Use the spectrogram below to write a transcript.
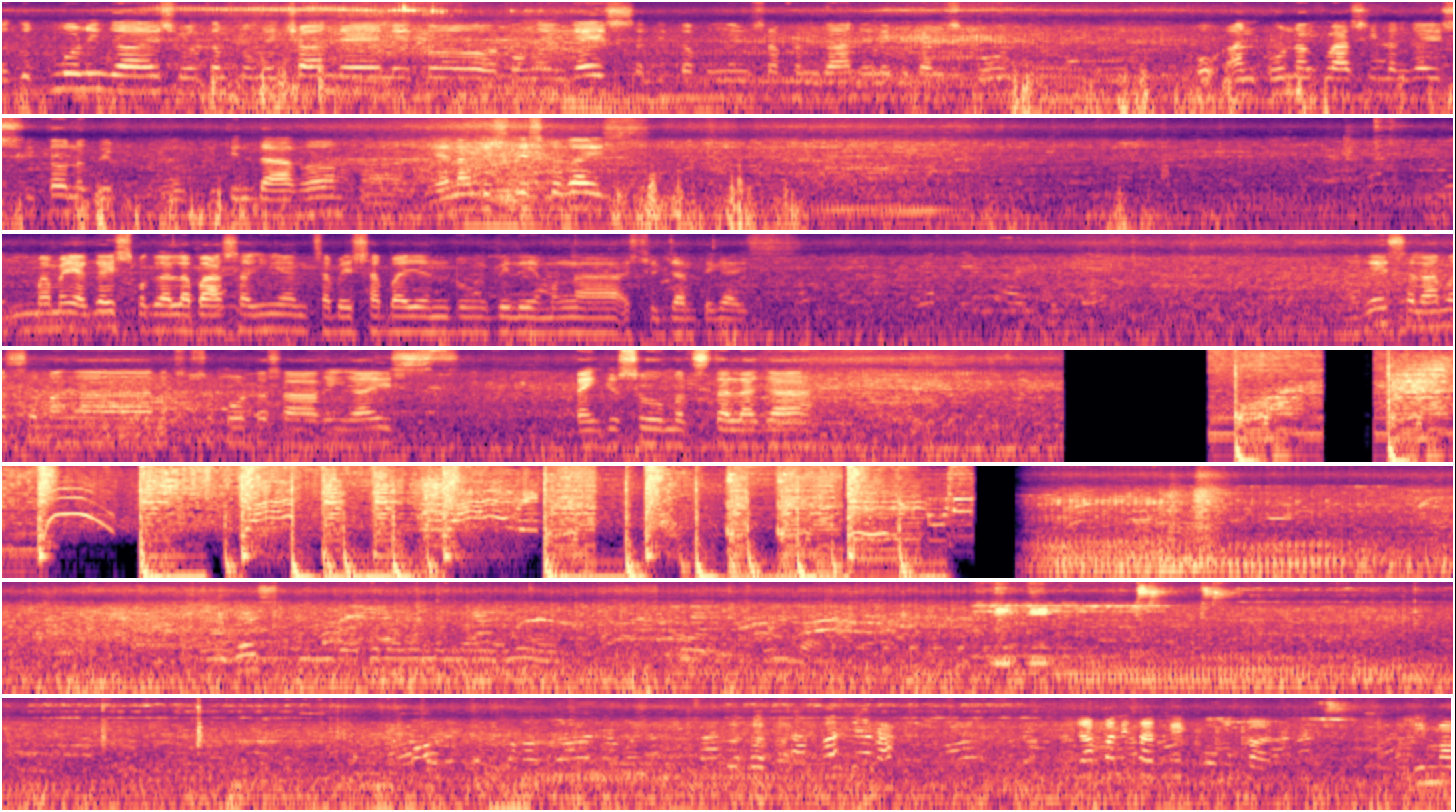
good morning guys. Welcome to my channel. Ito ako ngayon guys. Andito ako ngayon sa Kangan Elementary School. O, an unang klase lang guys. Ito, nagtitinda ako. Ah, yan ang business ko guys. Mamaya guys, maglalabasan yan. Sabay-sabay yan bumibili yung mga estudyante guys. Ah, guys, salamat sa mga nagsusuporta sa akin guys. Thank you so much talaga. Hey guys, kung bago naman ng ano, oh, oh, ba? Japanese hot cake po magkano? Lima.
